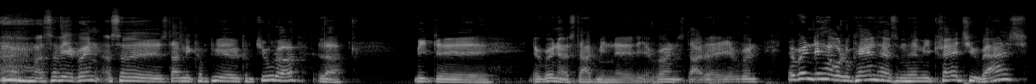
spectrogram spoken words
Og så vil jeg gå ind, og så øh, starte min computer op, eller mit, øh, jeg begynder at starte min, øh, jeg begynder at ind og starte, jeg begynder, jeg begynder det her lokale her, som hedder mit kreative værelse.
